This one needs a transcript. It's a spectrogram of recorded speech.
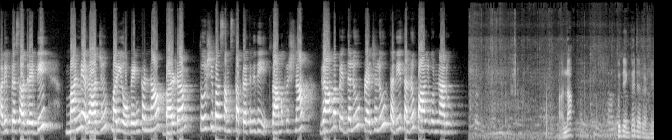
హరిప్రసాద్ రెడ్డి మన్య రాజు మరియు వెంకన్న బలరాం తోషిబా సంస్థ ప్రతినిధి రామకృష్ణ గ్రామ పెద్దలు ప్రజలు తదితరులు పాల్గొన్నారు. అన్నా కొద్దిగా ఇంకా జరగండి.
